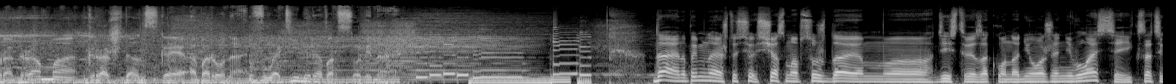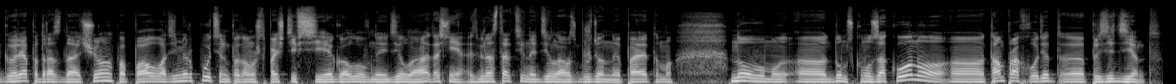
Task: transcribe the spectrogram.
Программа «Гражданская оборона» Владимира Варсовина. Да, я напоминаю, что сейчас мы обсуждаем э, действие закона о неуважении власти. И, кстати говоря, под раздачу попал Владимир Путин, потому что почти все уголовные дела, точнее, административные дела, возбужденные по этому новому э, думскому закону, э, там проходит президент.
